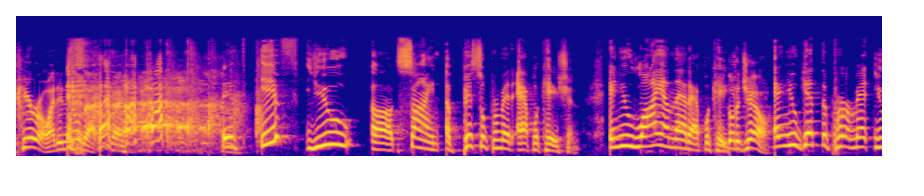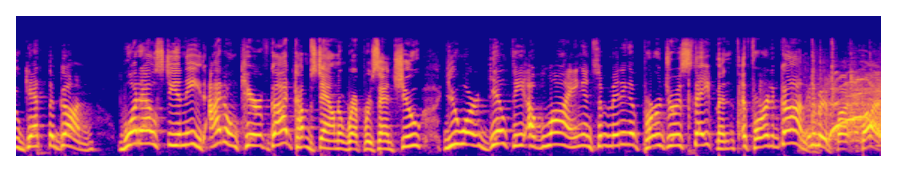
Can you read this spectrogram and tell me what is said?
Piro. I didn't know that. Okay. if, if you uh, sign a pistol permit application and you lie on that application, You go to jail. and you get the permit, you get the gun. What else do you need? I don't care if God comes down and represents you. You are guilty of lying and submitting a perjurous statement for a gun. Wait a minute, but, but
